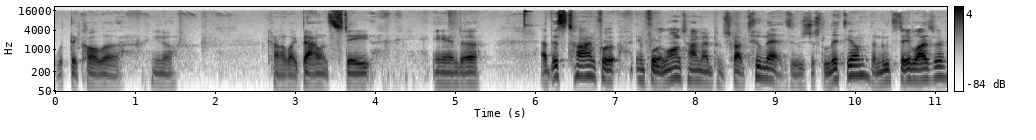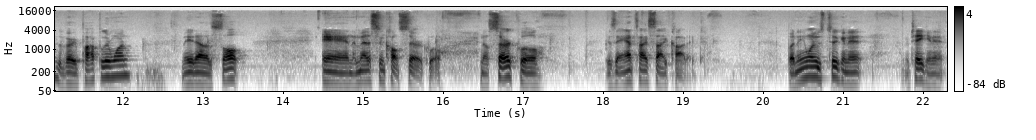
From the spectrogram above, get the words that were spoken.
what they call a, you know, kind of like balanced state. And uh, at this time, for and for a long time, I prescribed two meds. It was just lithium, the mood stabilizer, the very popular one, made out of salt, and a medicine called Seroquel. Now, Seroquel is an antipsychotic, but anyone who's taking it or taking it,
